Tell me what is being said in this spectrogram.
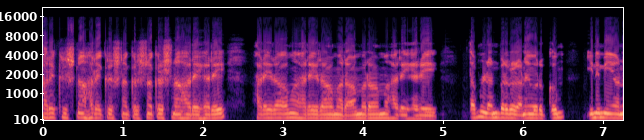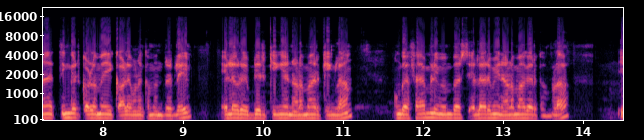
ஹரே கிருஷ்ணா ஹரே கிருஷ்ணா கிருஷ்ண கிருஷ்ணா ஹரே ஹரே. ஹரே ராம ஹரே ராம ராம ராம ஹரே ஹரே. தமிழ் நண்பர்கள் அனைவருக்கும் இனிமையான திங்கட்கிழமை காலை வணக்கம் நண்பர்களே. எல்லோரும் எப்படி இருக்கீங்க? நலமாக இருக்கீங்களா? உங்கள் ஃபேமிலி மெம்பர்ஸ் எல்லாருமே நலமாக இருக்காங்களா?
